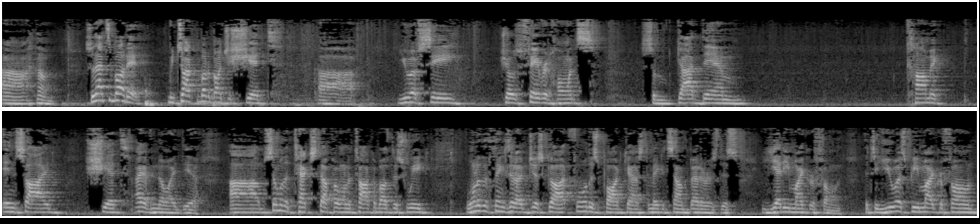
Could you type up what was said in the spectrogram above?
Uh, um, so that's about it. We talked about a bunch of shit. Uh, UFC, Joe's favorite haunts, some goddamn comic inside shit. I have no idea. Um, some of the tech stuff I want to talk about this week. One of the things that I've just got for this podcast to make it sound better is this Yeti microphone. It's a USB microphone.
